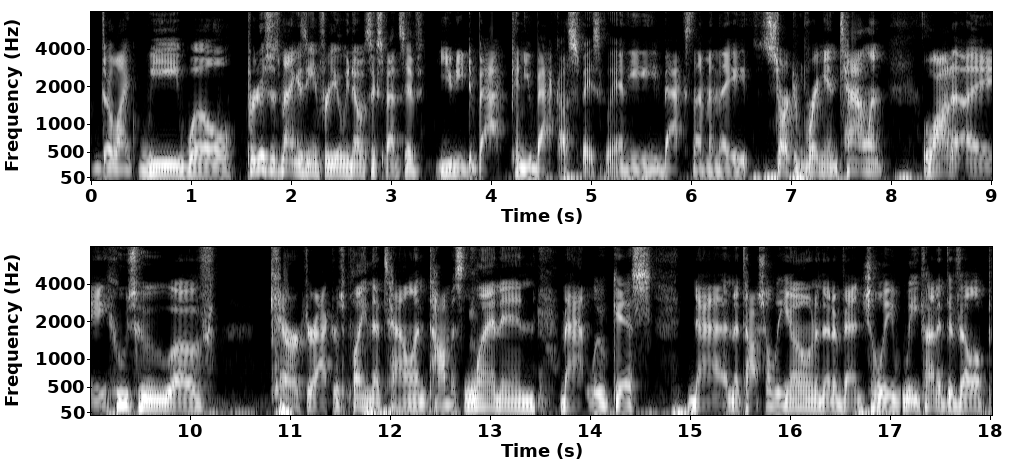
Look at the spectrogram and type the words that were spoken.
they're like, we will produce this magazine for you. We know it's expensive. You need to back. Can you back us, basically? And he, he backs them, and they start to bring in talent. A lot of a who's who of character actors playing that talent Thomas Lennon, Matt Lucas, Na- Natasha Lyonne, and then eventually we kind of develop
